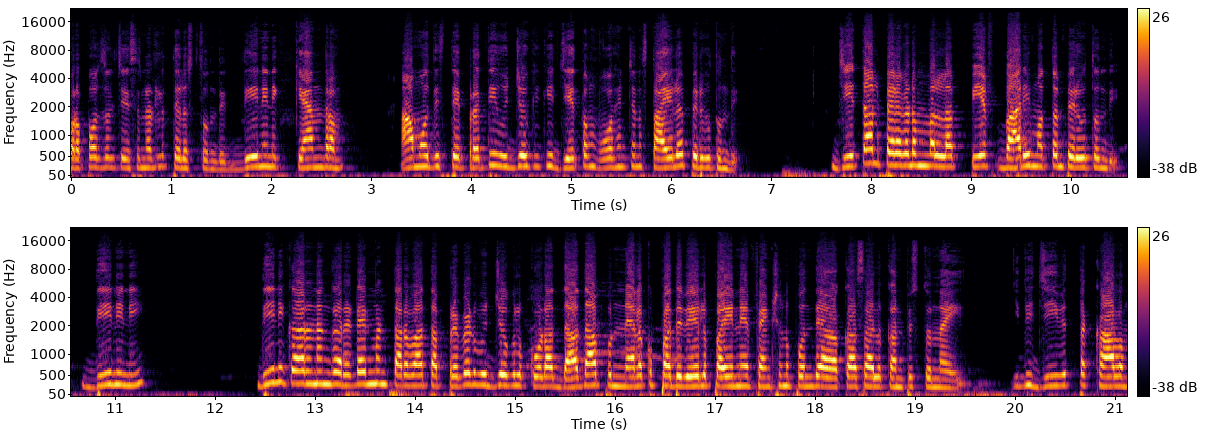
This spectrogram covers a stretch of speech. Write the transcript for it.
ప్రపోజల్ చేసినట్లు తెలుస్తుంది. దీనిని కేంద్రం ఆమోదిస్తే ప్రతి ఉద్యోగికి జీతం ఊహించిన స్థాయిలో పెరుగుతుంది. జీతాలు పెరగడం వల్ల పిఎఫ్ భారీ మొత్తం పెరుగుతుంది. దీనిని దీని కారణంగా రిటైర్మెంట్ తర్వాత ప్రైవేట్ ఉద్యోగులు కూడా దాదాపు నెలకు పదివేలు పైనే పెన్షన్ పొందే అవకాశాలు కనిపిస్తున్నాయి. ఇది జీవిత కాలం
